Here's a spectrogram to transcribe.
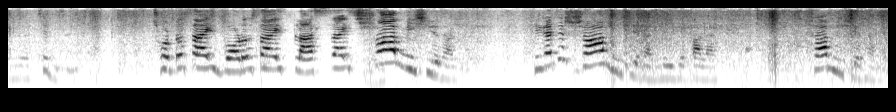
এই হচ্ছে design। ছোট সাইজ বড় সাইজ প্লাস সাইজ সব মিশিয়ে থাকবে। ঠিক আছে? সব মিশিয়ে থাকবে এই যে কালার সব মিশিয়ে থাকবে।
